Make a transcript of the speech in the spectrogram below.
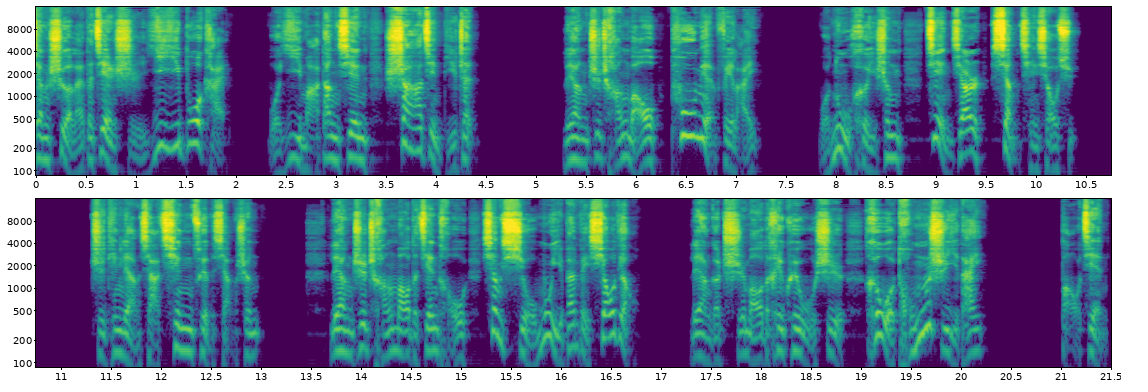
将射来的箭矢一一拨开，我一马当先杀进敌阵，两只长矛扑面飞来，我怒喝一声，剑尖儿向前削去。只听两下清脆的响声，两只长矛的尖头像朽木一般被削掉。两个持矛的黑盔武士和我同时一呆，宝剑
